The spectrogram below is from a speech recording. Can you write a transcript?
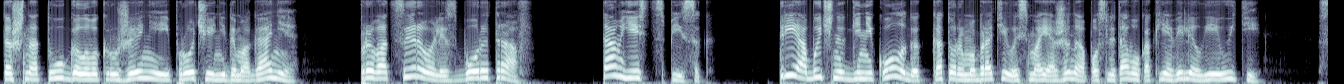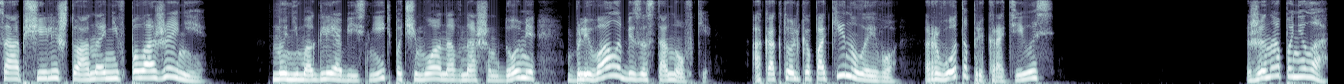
тошноту, головокружение и прочие недомогания провоцировали сборы трав. Там есть список. Три обычных гинеколога, к которым обратилась моя жена после того, как я велел ей уйти, сообщили, что она не в положении, но не могли объяснить, почему она в нашем доме блевала без остановки, а как только покинула его, рвота прекратилась. Жена поняла,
